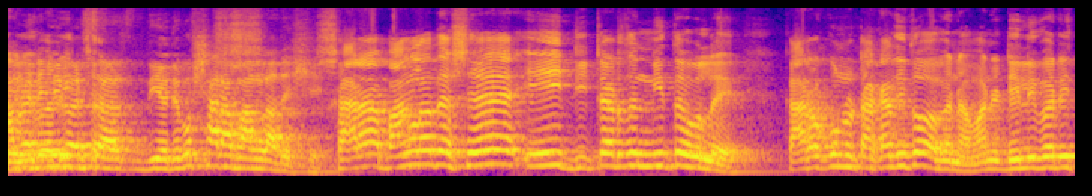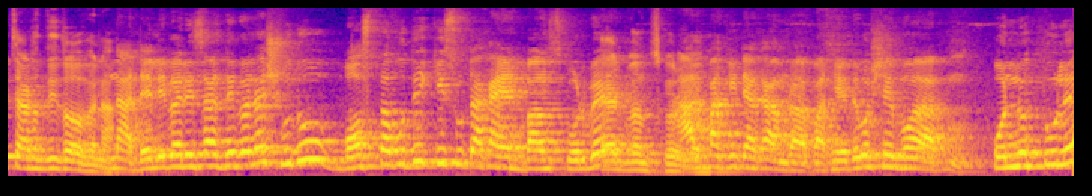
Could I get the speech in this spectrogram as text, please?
আমরা ডেলিভারি চার্জ দিয়ে দেবো সারা বাংলাদেশে। সারা বাংলাদেশে এই ডিটারজেন্ট নিতে হলে কারও কোনো টাকা দিতে হবে না মানে ডেলিভারি চার্জ দিতে হবে না। না ডেলিভারি চার্জ দেবে না শুধু বস্তা প্রতি কিছু টাকা অ্যাডভান্স করবে অ্যাডভান্স করবে। আর বাকি টাকা আমরা পাঠিয়ে দেবো সে পণ্য তুলে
